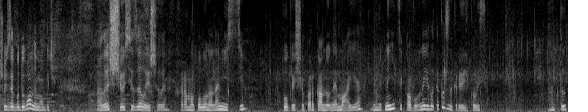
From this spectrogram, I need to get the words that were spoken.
Щось забудували, мабуть, але щось і залишили. Храм Аполлона на місці. Поки що паркану немає. Мені цікаво, вони його також закриють колись. А тут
